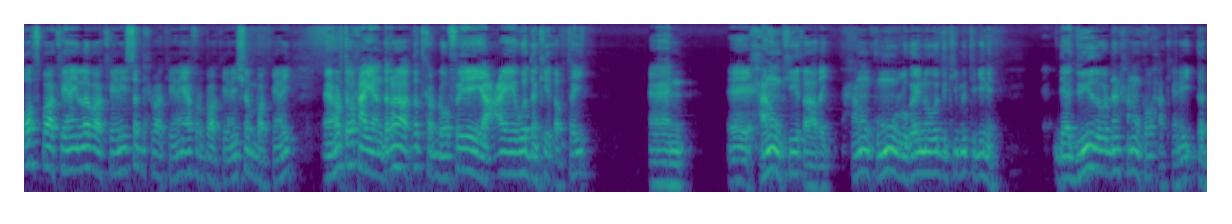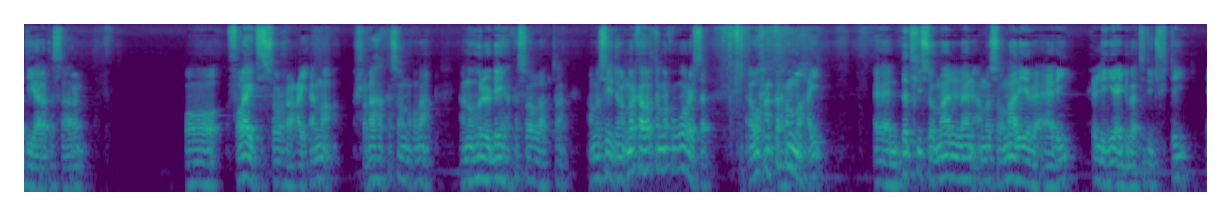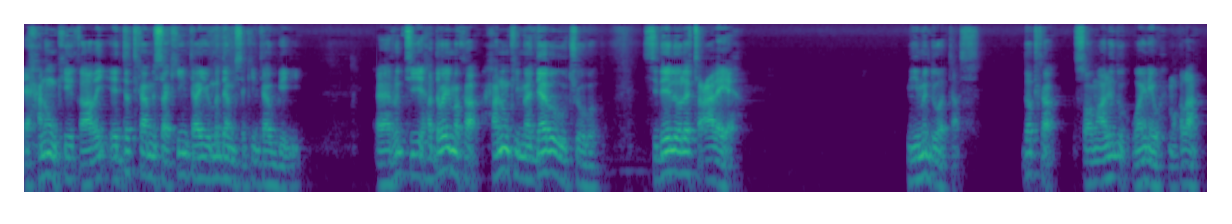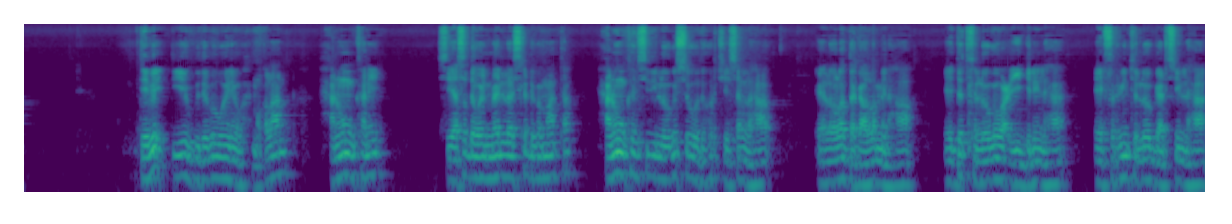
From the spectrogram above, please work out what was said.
qof baa keenay labaa keenay saddex baa keenay afar baa keenay shan baa keenay Een, horta waxaa yaandara dadka dhoofay ee yaacay ee wadankii qabtay xanuunkii qaaday xanuunku muu lugayno wadankii ma tegine. De oo dhan xanuunka waxaa keenay dad diyaarada saaran oo flight soo raacay ama shaqaha ka soo noqdaan ama holiday ha ka soo laabtaan ama say doonaan marka horta marka ugu horeysa eh, waxaan ka xumahay eh, dadkii somalilan ama soomaaliyaba aaday xilligii ay dhibaatadu jirtay ee xanuunkii qaaday ee dadka masaakiinta iyo ummadda masaakiinta u runtii haddaba imaka xanuunkii maadaama uu joogo sidee loola tacaalayaa muhiimaddu waa taas. Dadka soomaalidu waa inay wax maqlaan. Debe iyo gudabo waa inay wax maqlaan. Xanuunkani siyaasadda waa in meel la iska dhigo maanta. Xanuunkan sidii looga soo wada horjeesan lahaa ee loola dagaalami lahaa ee dadka looga wacyigelin lahaa ee fariinta loo gaadhsiin lahaa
